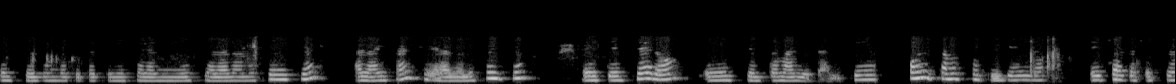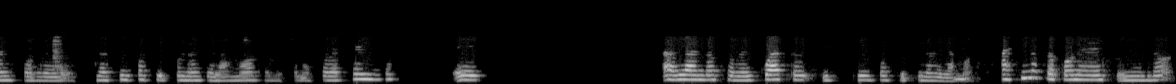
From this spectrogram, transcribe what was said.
el segundo que pertenece a la niñez y a la adolescencia, a la infancia y a la adolescencia, el tercero es el toma vital, que hoy estamos concluyendo esta reflexión sobre los cinco círculos del amor de nuestro maestro eh, hablando sobre el cuarto y quinto círculo del amor. Así lo propone este libro,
